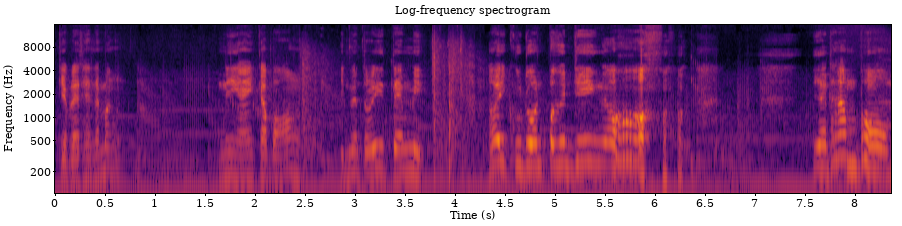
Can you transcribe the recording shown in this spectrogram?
เก็บอะไรแทนได้มั่ง นี่ไงกระบอง อินเวนทอรี่เต็มอีก เฮ้ย กูโดนปืนยิง โอ้อย่าทำผม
